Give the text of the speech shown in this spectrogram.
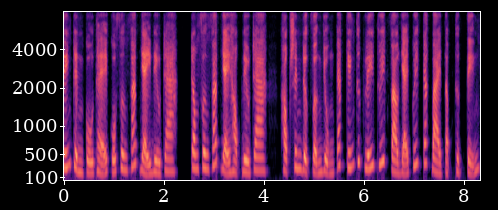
tiến trình cụ thể của phương pháp dạy điều tra. Trong phương pháp dạy học điều tra, học sinh được vận dụng các kiến thức lý thuyết vào giải quyết các bài tập thực tiễn.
